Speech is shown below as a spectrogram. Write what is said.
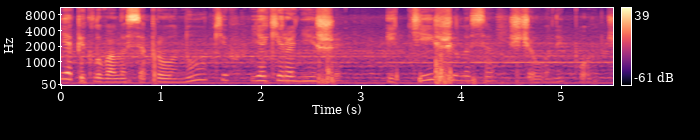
Я піклувалася про онуків, як і раніше, і тішилася, що вони поруч.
